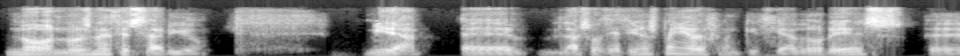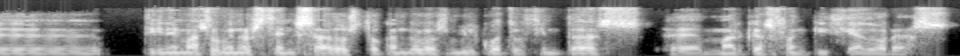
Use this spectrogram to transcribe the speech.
No, no es necesario. Mira, eh, la Asociación Española de Franquiciadores eh, tiene más o menos censados tocando las 1.400 eh, marcas franquiciadoras.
